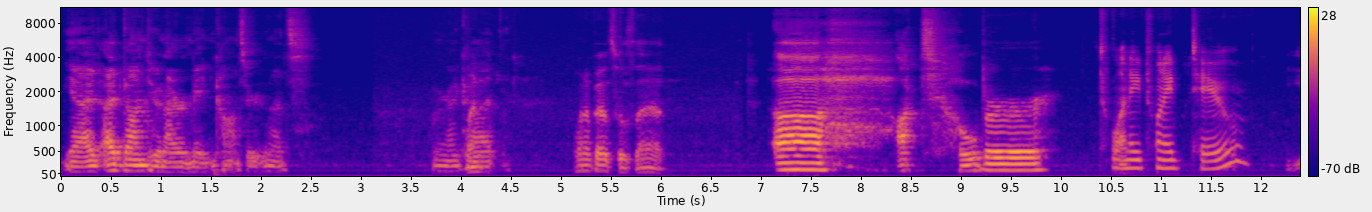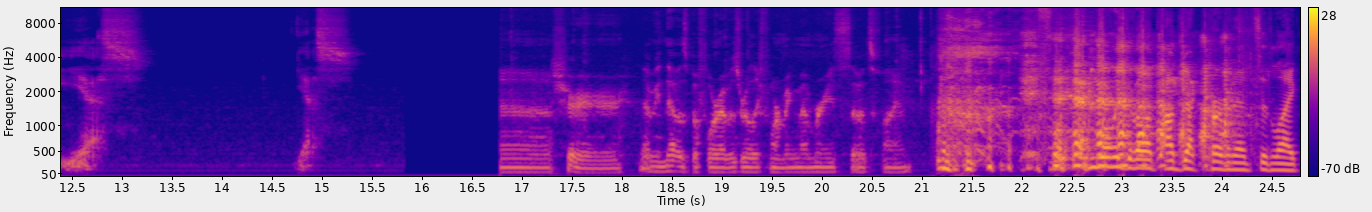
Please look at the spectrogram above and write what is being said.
Yeah, I'd, I'd gone to an Iron Maiden concert, and that's where I got. Whenabouts was that? Uh, October. 2022? Yes. Yes. Uh, sure. I mean, that was before I was really forming memories, so it's fine. you only developed object permanence in like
